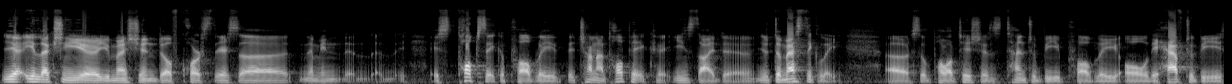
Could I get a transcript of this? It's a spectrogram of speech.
Yeah, election year. You mentioned, of course, there's a. I mean, it's toxic, probably the China topic inside uh, you know, domestically. Uh, so politicians tend to be probably, or they have to be,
